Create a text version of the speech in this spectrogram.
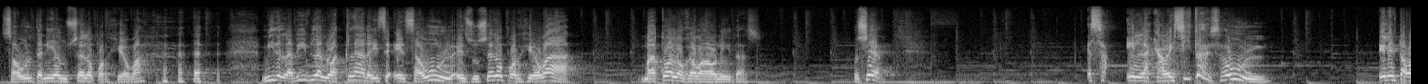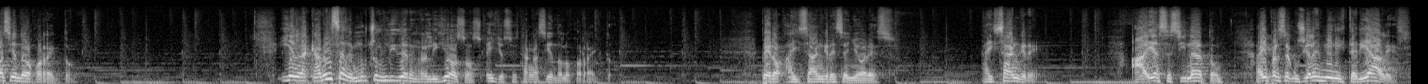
Saúl tenía un celo por Jehová. Mire, la Biblia lo aclara. Dice, el Saúl en su celo por Jehová mató a los gabaonitas. O sea, en la cabecita de Saúl, él estaba haciendo lo correcto. Y en la cabeza de muchos líderes religiosos, ellos están haciendo lo correcto. Pero hay sangre, señores. Hay sangre. Hay asesinato. Hay persecuciones ministeriales.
